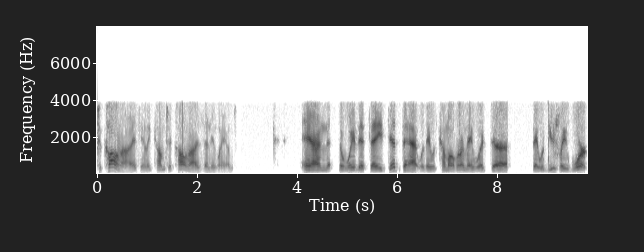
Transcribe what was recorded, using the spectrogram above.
to colonize. You know, they come to colonize the new lands, and the way that they did that was they would come over and they would uh, they would usually work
